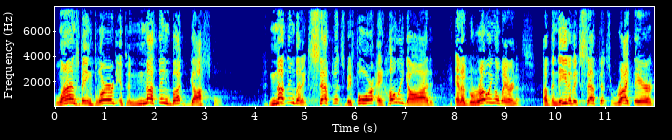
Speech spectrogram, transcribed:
lines being blurred into nothing but gospel. Nothing but acceptance before a holy God and a growing awareness of the need of acceptance right there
